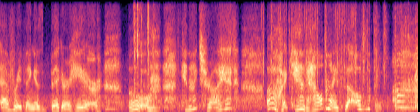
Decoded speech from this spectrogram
everything is bigger here. Oh, can I try it? Oh, I can't help myself. Ah.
